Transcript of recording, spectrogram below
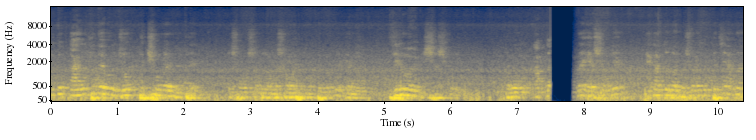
কিন্তু কাঙ্ক্ষিত এবং যৌক্তিক সময়ের মধ্যে এই সমস্যাগুলো আমরা সমাধান করতে পারব এটা আমি দৃঢ়ভাবে বিশ্বাস করি। এবং আপনার আমরা এর সঙ্গে একাত্মতা ঘোষণা করতে চাই, আমরা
